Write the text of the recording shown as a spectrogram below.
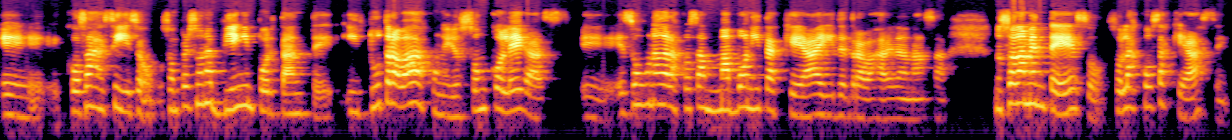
Eh, cosas así, son, son, personas bien importantes y tú trabajas con ellos, son colegas. Eh, eso es una de las cosas más bonitas que hay de trabajar en la NASA. No solamente eso, son las cosas que hacen.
